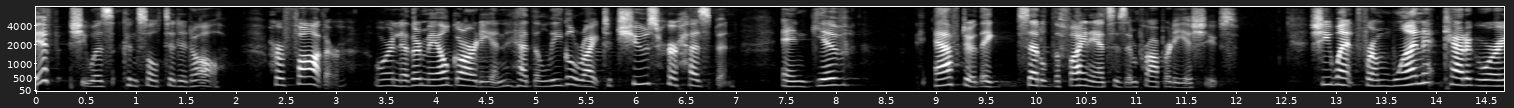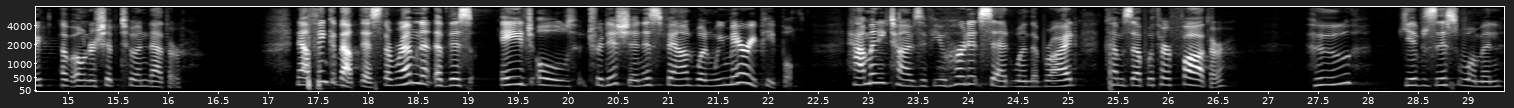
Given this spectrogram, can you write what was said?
if she was consulted at all. Her father or another male guardian had the legal right to choose her husband and give after they settled the finances and property issues. She went from one category of ownership to another. Now, think about this the remnant of this age old tradition is found when we marry people. How many times have you heard it said when the bride comes up with her father, Who gives this woman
